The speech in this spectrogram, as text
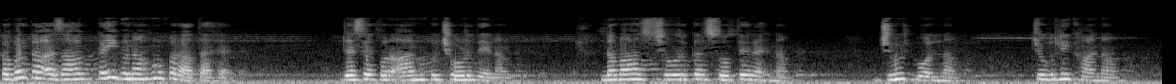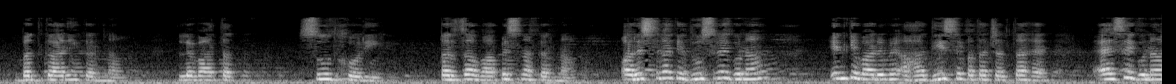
قبر کا عذاب کئی گناہوں پر آتا ہے۔ جیسے قرآن کو چھوڑ دینا، نماز چھوڑ کر سوتے رہنا، جھوٹ بولنا، چگلی کھانا، بدکاری کرنا لباتت سود خوری قرضہ واپس نہ کرنا، اور اس طرح کے دوسرے گنا ان کے بارے میں احادیث سے پتہ چلتا ہے، ایسے گنا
